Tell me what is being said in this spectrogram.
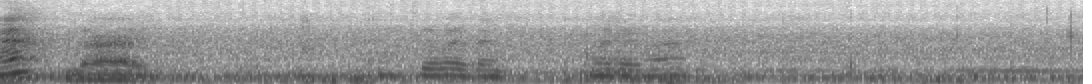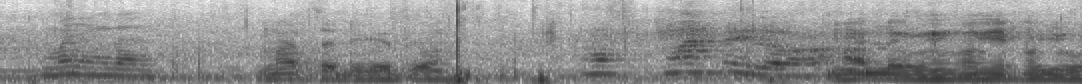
ฮะได้ซื้อไปกันไม่ได้มาไม่ยังไงมัดสะดือตัว มัดได้เหรอ มัดเลยให้เขาเฮ็ดเขาอยู่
